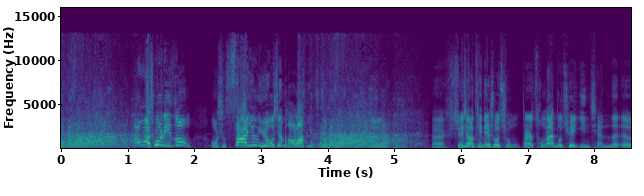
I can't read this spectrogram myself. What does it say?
啊，我出理综，我是仨英语，我先跑了。呃，学校天天说穷，但是从来不缺印钱的，呃，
